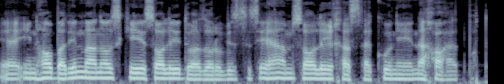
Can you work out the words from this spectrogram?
اینها بدین معناست که سال 2023 هم سال خستکون نخواهد بود.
